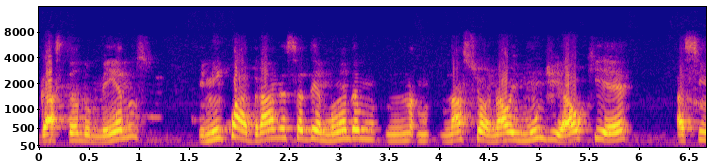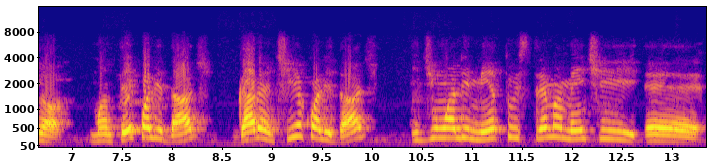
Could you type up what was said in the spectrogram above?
gastando menos, e me enquadrar nessa demanda nacional e mundial que é assim, ó, manter qualidade, garantir a qualidade e de um alimento extremamente é,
